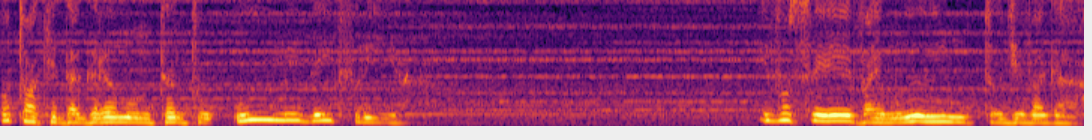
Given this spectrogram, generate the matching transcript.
o toque da grama um tanto úmida e fria. E você vai muito devagar,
